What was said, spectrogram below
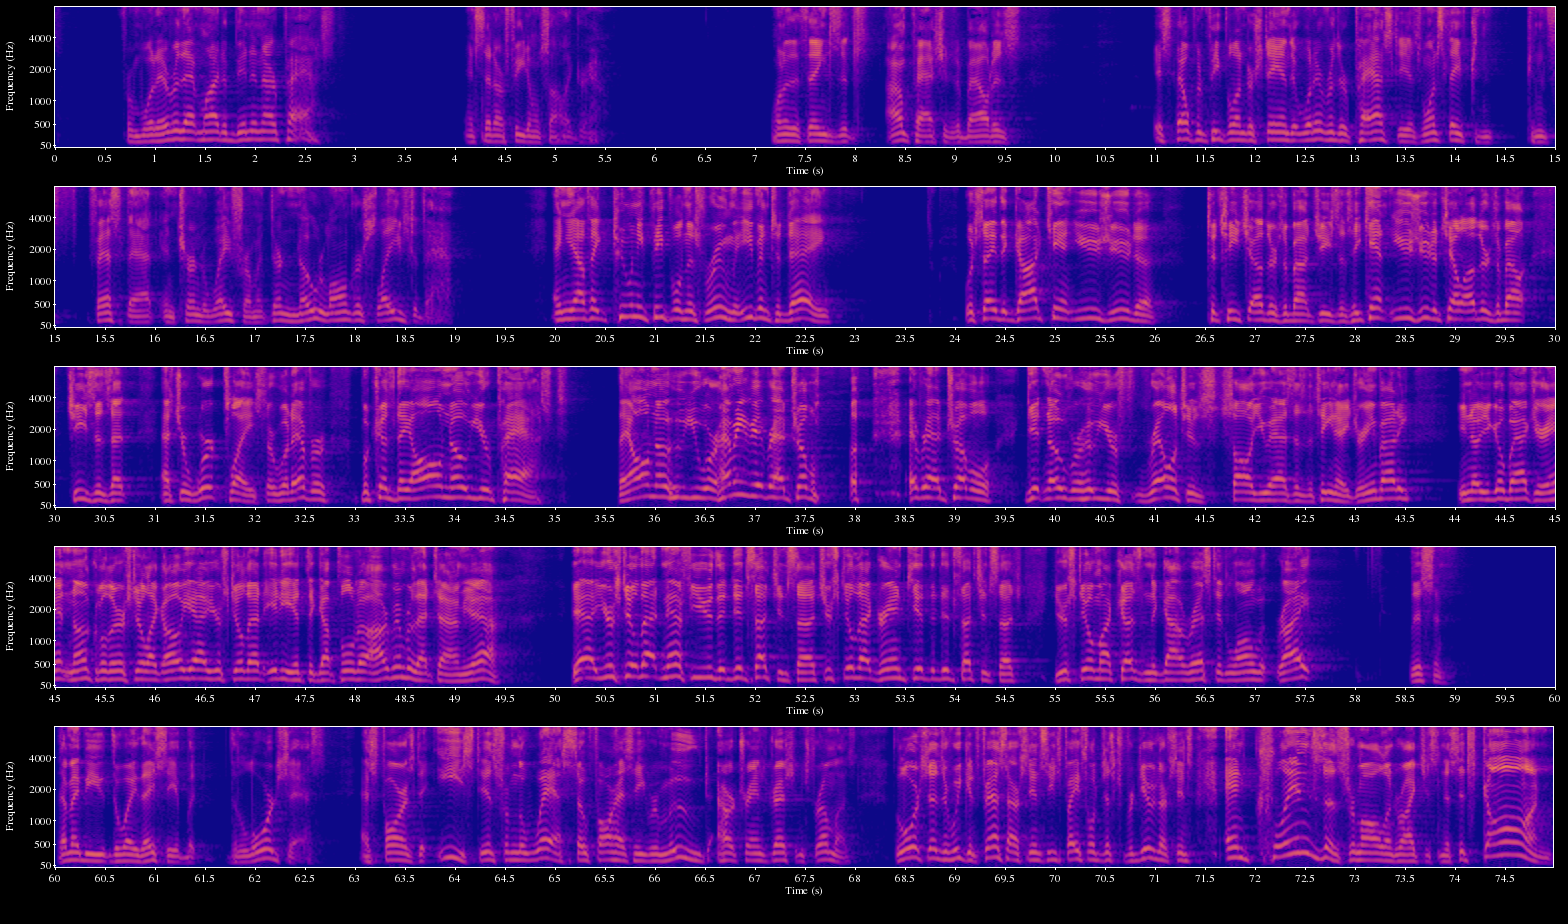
from whatever that might have been in our past and set our feet on solid ground. One of the things that I'm passionate about is, is helping people understand that whatever their past is, once they've con- confessed that and turned away from it, they're no longer slaves to that. And yeah, I think too many people in this room, even today, would say that God can't use you to, to teach others about Jesus. He can't use you to tell others about Jesus at, at your workplace or whatever because they all know your past. They all know who you were. How many of you ever had trouble ever had trouble getting over who your relatives saw you as as a teenager? Anybody? You know, you go back, your aunt and uncle, they're still like, oh, yeah, you're still that idiot that got pulled up. I remember that time, yeah. Yeah, you're still that nephew that did such and such. You're still that grandkid that did such and such. You're still my cousin that got arrested along with, right? Listen, that may be the way they see it, but the Lord says, as far as the east is from the west, so far has He removed our transgressions from us. The Lord says if we confess our sins, He's faithful just to forgive us our sins and cleanse us from all unrighteousness. It's gone.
